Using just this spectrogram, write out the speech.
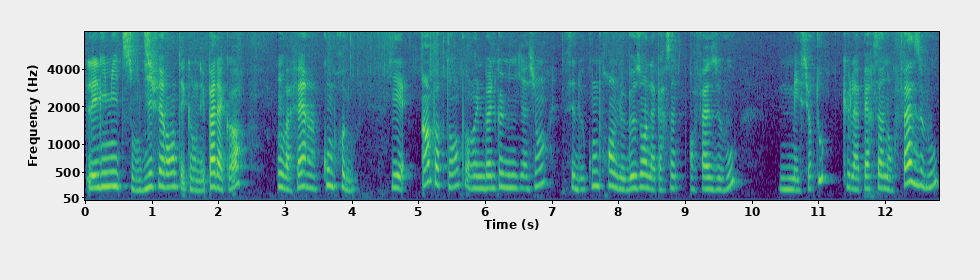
les limites sont différentes et qu'on n'est pas d'accord, on va faire un compromis. Qui est important pour une bonne communication, c'est de comprendre le besoin de la personne en face de vous, mais surtout que la personne en face de vous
